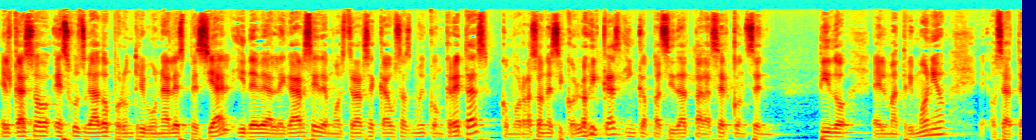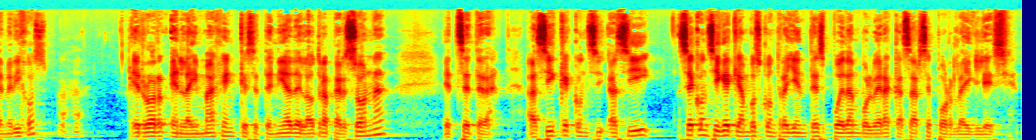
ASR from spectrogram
El caso es juzgado por un tribunal especial y debe alegarse y demostrarse causas muy concretas, como razones psicológicas, incapacidad para hacer el matrimonio, eh, o sea, tener hijos, Ajá. error en la imagen que se tenía de la otra persona, etcétera. Así que así se consigue que ambos contrayentes puedan volver a casarse por la iglesia.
